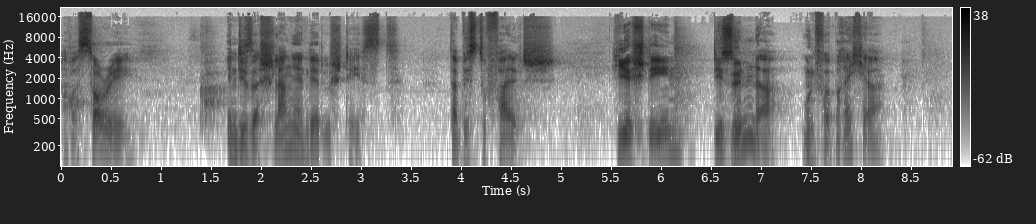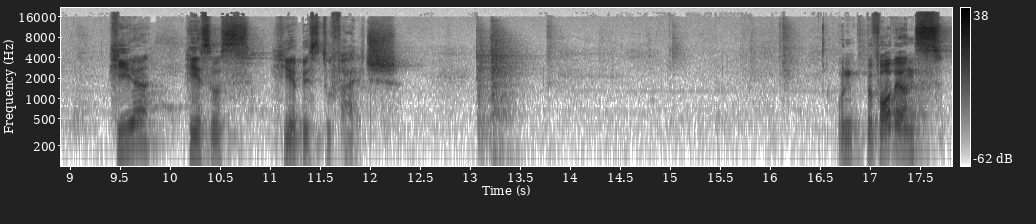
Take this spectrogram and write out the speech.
Aber sorry, in dieser Schlange, in der du stehst, da bist du falsch. Hier stehen die Sünder und Verbrecher. Hier, Jesus, hier bist du falsch. Und bevor wir uns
